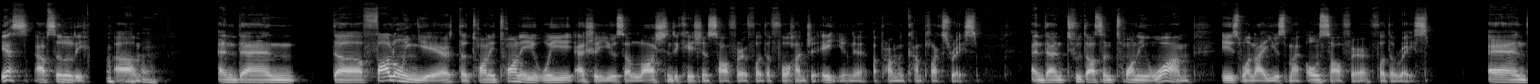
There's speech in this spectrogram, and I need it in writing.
yes, absolutely. Um, and then the following year, the 2020, we actually used a large syndication software for the 408 unit apartment complex race. And then 2021 is when I used my own software for the race. And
